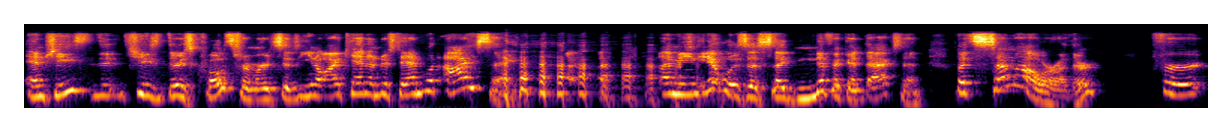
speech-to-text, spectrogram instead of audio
And she's she's there's quotes from her that says, you know, I can't understand what I say. I mean, it was a significant accent, but somehow or other, for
